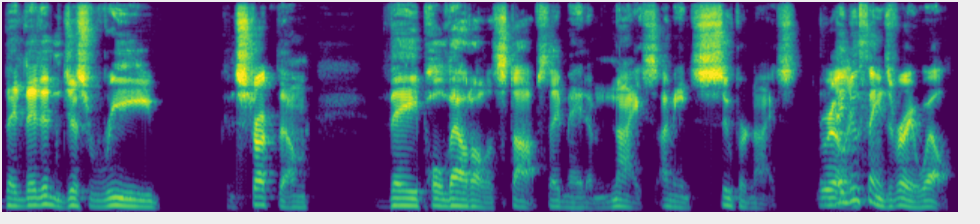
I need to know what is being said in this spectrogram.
they, they didn't just reconstruct them. They pulled out all the stops. They made them nice. I mean, super nice. Really? They do things very well.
